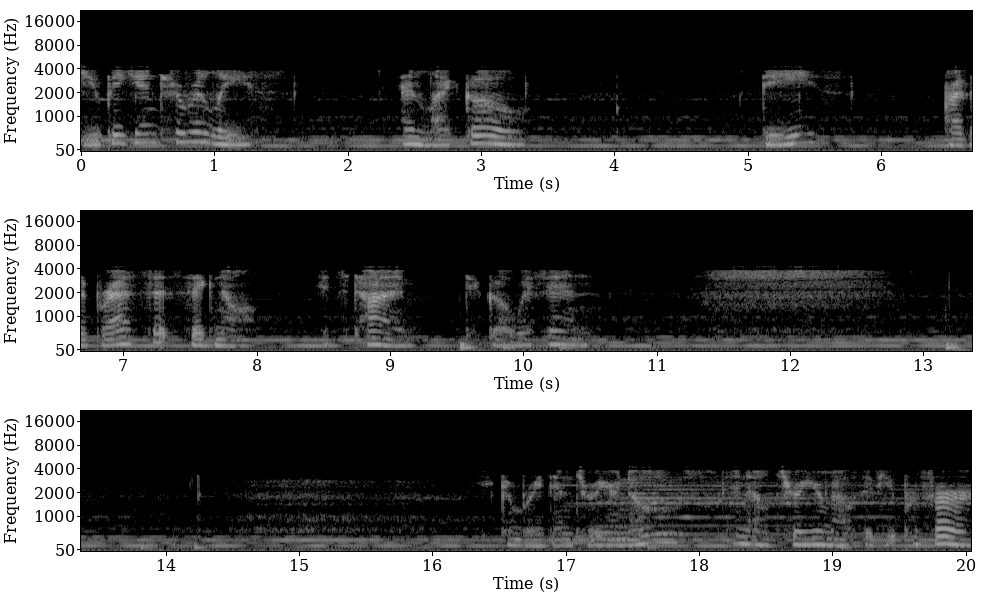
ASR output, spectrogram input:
you begin to release and let go. These are the breaths that signal it's time to go within. You can breathe in through your nose and out through your mouth if you prefer.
